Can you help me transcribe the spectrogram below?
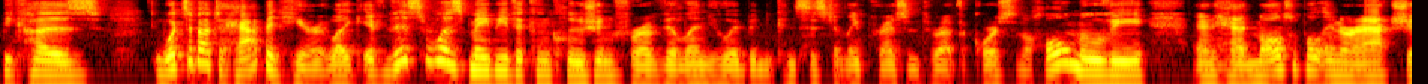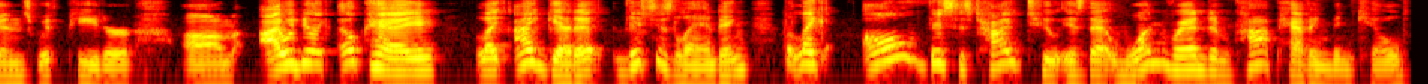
because what's about to happen here? Like if this was maybe the conclusion for a villain who had been consistently present throughout the course of the whole movie and had multiple interactions with peter um, i would be like okay like i get it. This is landing. But like all this is tied to is that one random cop having been killed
